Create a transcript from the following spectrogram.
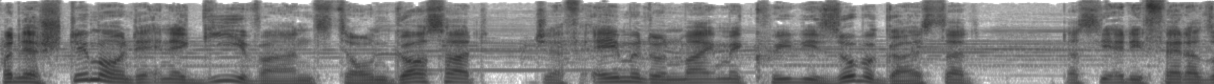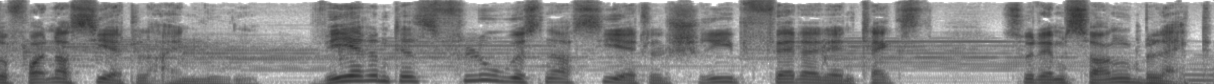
Von der Stimme und der Energie waren Stone Gossard, Jeff Ament und Mike McCready so begeistert, dass sie Eddie Vedder sofort nach Seattle einluden. Während des Fluges nach Seattle schrieb Vedder den Text zu dem Song Black.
